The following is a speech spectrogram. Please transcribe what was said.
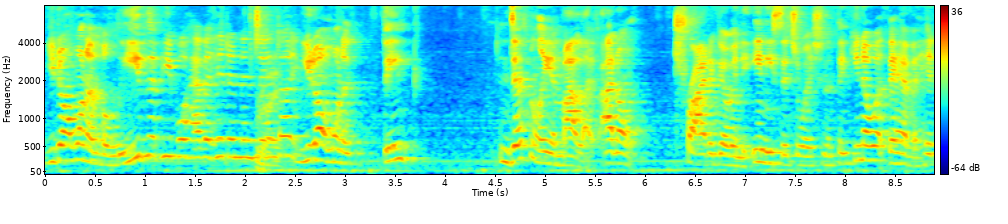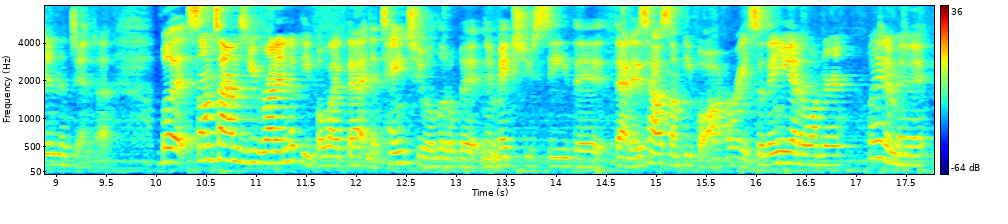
you don't want to believe that people have a hidden agenda. Right. You don't want to think. Definitely in my life, I don't try to go into any situation and think, you know what, they have a hidden agenda. But sometimes you run into people like that and it taints you a little bit and it makes you see that that is how some people operate. So then you got to wonder wait a minute,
